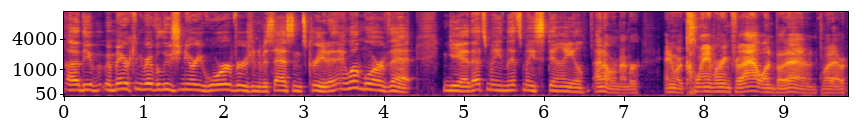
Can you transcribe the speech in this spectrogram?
uh, the American Revolutionary War version of Assassin's Creed. I, I want more of that. Yeah, that's my that's my style. I don't remember anyone clamoring for that one, but eh, whatever.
